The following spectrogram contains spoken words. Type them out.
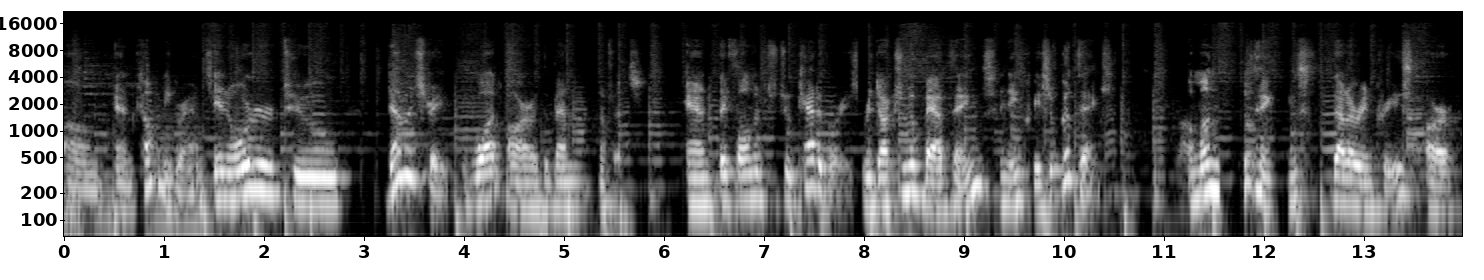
um, and company grants in order to demonstrate what are the benefits. And they fall into two categories reduction of bad things and increase of good things. Among the things that are increased are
